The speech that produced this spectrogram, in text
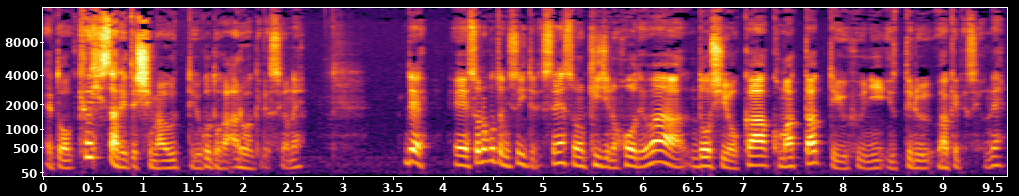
えっと、拒否されてしまうっていうことがあるわけですよね。で、そのことについてですね、その記事の方ではどうしようか困ったっていうふうに言ってるわけですよね。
